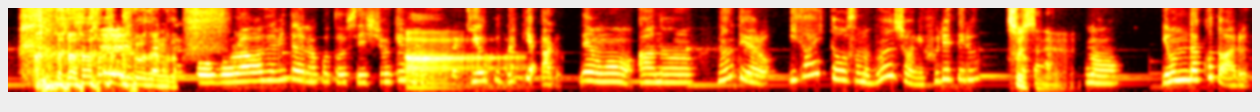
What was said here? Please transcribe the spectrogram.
なるほど、なるほど。こう語呂合わせみたいなことをして一生懸命やった記憶だけある。でも、あの、なんていうやろ、意外とその文章に触れてる？そうですね。この読んだことある？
